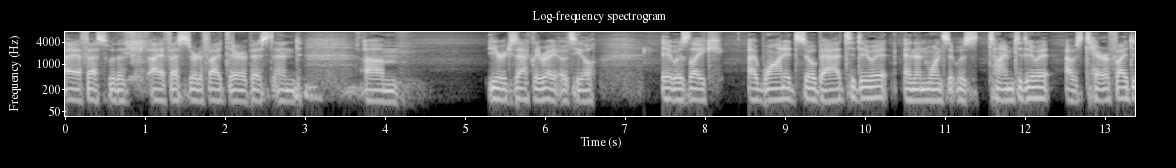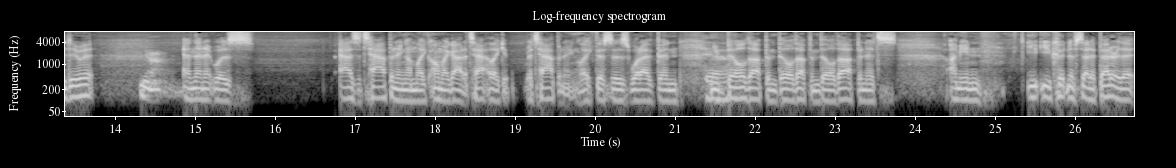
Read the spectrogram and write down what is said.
IFS with a IFS certified therapist, and um, you're exactly right, Oteil. It was like I wanted so bad to do it, and then once it was time to do it, I was terrified to do it, Yeah. and then it was as it's happening, I'm like, oh my god, it's ha- like it, it's happening. Like this is what I've been. You build up and build up and build up, and it's. I mean, you, you couldn't have said it better. That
